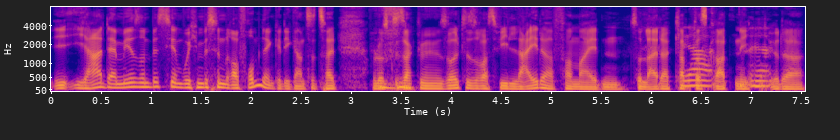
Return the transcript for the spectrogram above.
ja, der mir so ein bisschen, wo ich ein bisschen drauf rumdenke die ganze Zeit. Und du hast mhm. gesagt, man sollte sowas wie leider vermeiden. So leider klappt ja, das gerade nicht. Ja, oder?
